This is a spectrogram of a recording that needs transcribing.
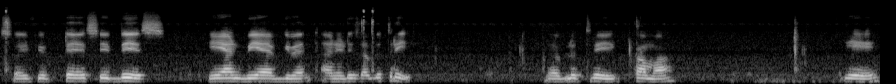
so if you see this A and B I have given and it is W3 W3 comma A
